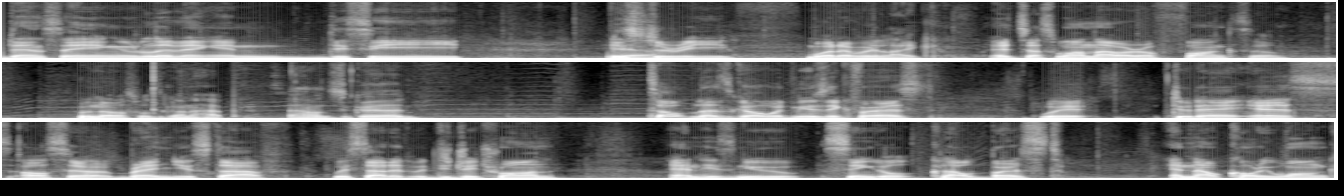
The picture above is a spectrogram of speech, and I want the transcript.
dancing, living in DC, history, whatever you like. It's just one hour of funk, so who knows what's gonna happen. Sounds good. So let's go with music first. We today is also brand new stuff. We started with DJ Tron and his new single Cloudburst, and now Cory Wong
